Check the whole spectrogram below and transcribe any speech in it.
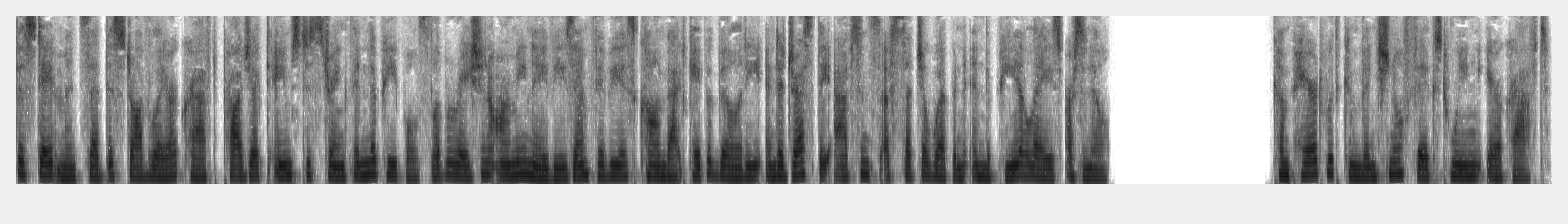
The statement said the STOVL aircraft project aims to strengthen the People's Liberation Army Navy's amphibious combat capability and address the absence of such a weapon in the PLA's arsenal. Compared with conventional fixed wing aircraft,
